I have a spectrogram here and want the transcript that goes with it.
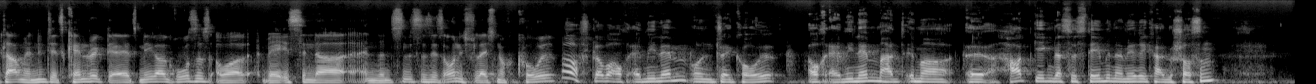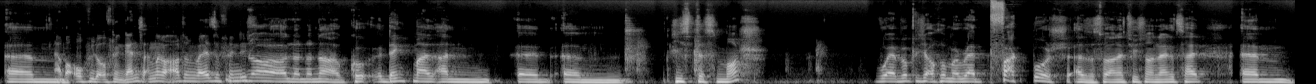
klar, man nimmt jetzt Kendrick, der jetzt mega groß ist, aber wer ist denn da, ansonsten ist das jetzt auch nicht, vielleicht noch Cole? Ja, ich glaube auch Eminem und J. Cole. Auch Eminem hat immer äh, hart gegen das System in Amerika geschossen. Ähm, Aber auch wieder auf eine ganz andere Art und Weise, finde ich. na, na, na, na. Denk mal an, äh, ähm, hieß das Mosh? Wo er wirklich auch immer rappt, fuck Bush. Also es war natürlich noch eine lange Zeit, ähm,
